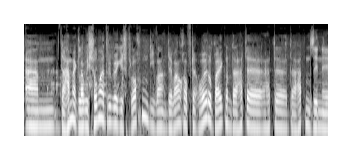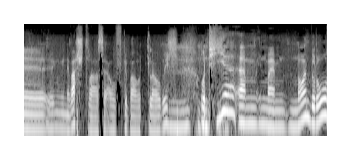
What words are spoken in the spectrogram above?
ähm, da haben wir, glaube ich, schon mal drüber gesprochen. Die war, der war auch auf der Eurobike und da hatte, hatte, da hatten sie eine irgendwie eine Waschstraße aufgebaut, glaube ich. Mhm. Und hier ähm, in meinem neuen Büro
